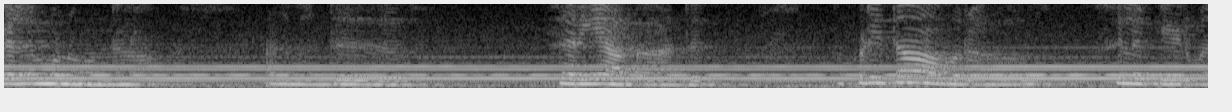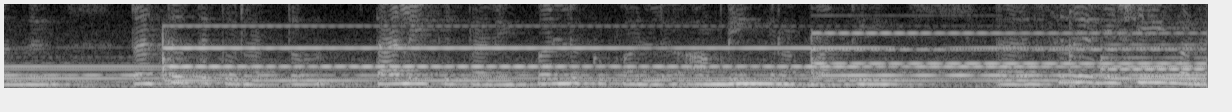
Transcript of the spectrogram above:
கிளம்பணுன்னா அது வந்து சரியாகாது. அப்படி தான் ஒரு சில பேர் வந்து ரத்தத்துக்கு ரத்தம் தலைக்கு தலை பல்லுக்கு பல்லு அப்படிங்கிற மாதிரி சில விஷயங்கள்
